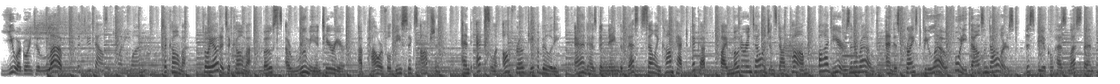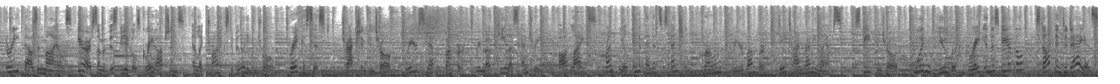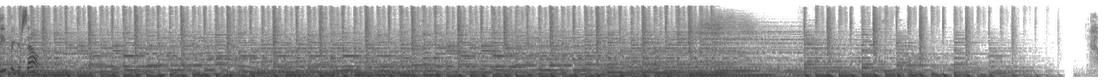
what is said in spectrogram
You are going to love the 2021 Tacoma. Toyota Tacoma boasts a roomy interior, a powerful V6 option, and excellent off-road capability, and has been named the best-selling compact pickup by MotorIntelligence.com five years in a row, and is priced below $40,000. This vehicle has less than 3,000 miles. Here are some of this vehicle's great options. Electronic stability control, brake assist, traction control, rear step bumper, remote keyless entry, fog lights, front wheel independent suspension, chrome rear bumper, daytime running lamps, speed control. Wouldn't you look great in this vehicle? Stop in today and see for yourself.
